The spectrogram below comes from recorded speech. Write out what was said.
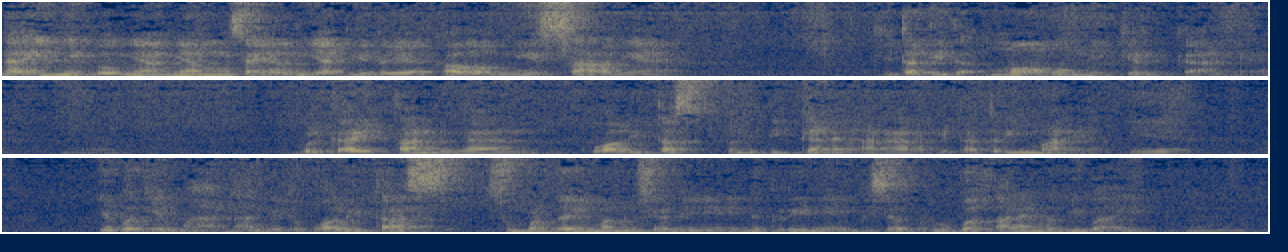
Nah ini Gung yang yang saya lihat gitu ya. Kalau misalnya kita tidak mau memikirkan ya ya, berkaitan dengan kualitas pendidikan yang anak-anak kita terima ya. Iya. ya bagaimana gitu? Kualitas sumber daya manusia di negeri ini bisa berubah ke arah yang lebih baik. Hmm.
